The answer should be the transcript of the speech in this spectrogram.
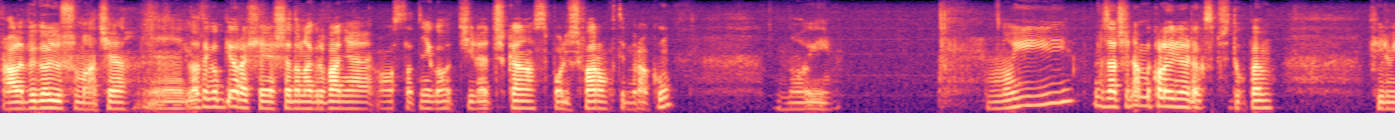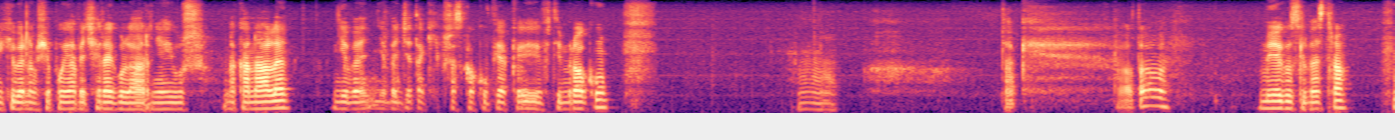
Ale wy go już macie. Yy, dlatego biorę się jeszcze do nagrywania ostatniego odcineczka z Polish Farm w tym roku. No i. No i zaczynamy kolejny rok z przytupem. Filmiki będą się pojawiać regularnie już na kanale. Nie, be, nie będzie takich przeskoków jak y, w tym roku. No. Tak. Oto miłego Sylwestra.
